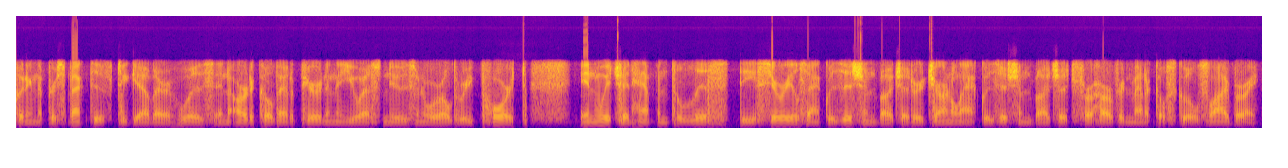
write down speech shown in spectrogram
putting the perspective together was an article that appeared in the U.S. News and World Report in which it happened to list the serials acquisition budget or journal acquisition budget for Harvard Medical School's library,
